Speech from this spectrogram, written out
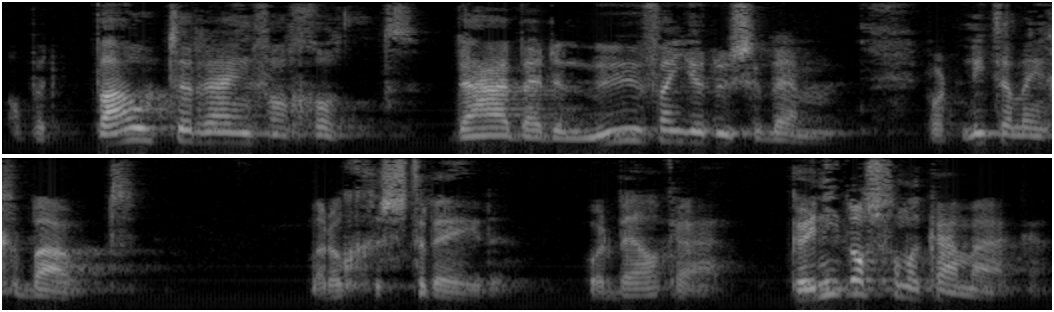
Op het bouwterrein van God, daar bij de muur van Jeruzalem, wordt niet alleen gebouwd, maar ook gestreden. Wordt bij elkaar. Kun je niet los van elkaar maken.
